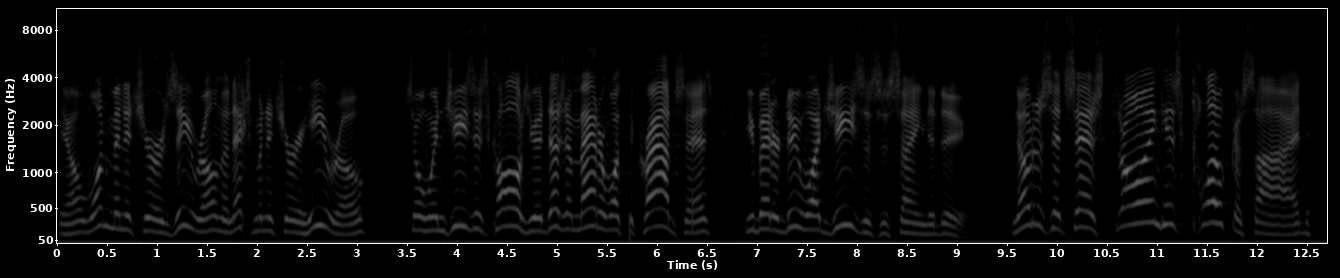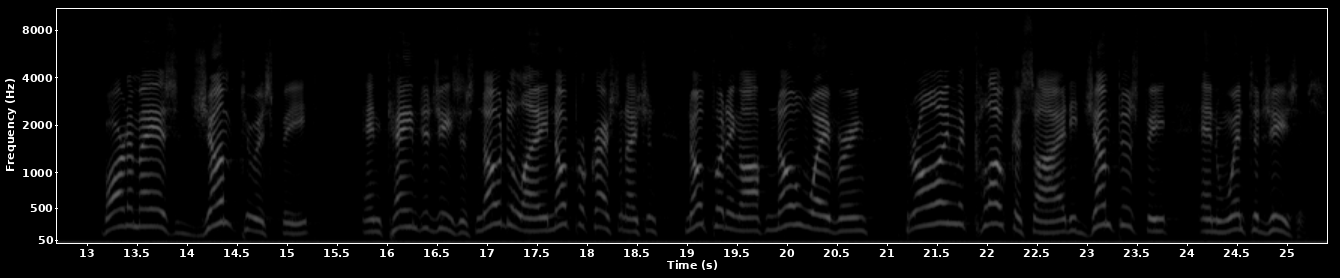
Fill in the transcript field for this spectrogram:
You know, one minute you're a zero, and the next minute you're a hero. So when Jesus calls you, it doesn't matter what the crowd says, you better do what Jesus is saying to do. Notice it says, throwing his cloak aside, Bartimaeus jumped to his feet and came to Jesus. No delay, no procrastination, no putting off, no wavering. throwing the cloak aside, he jumped to his feet and went to Jesus.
